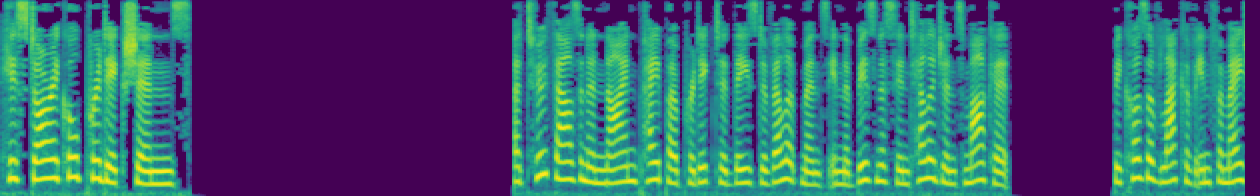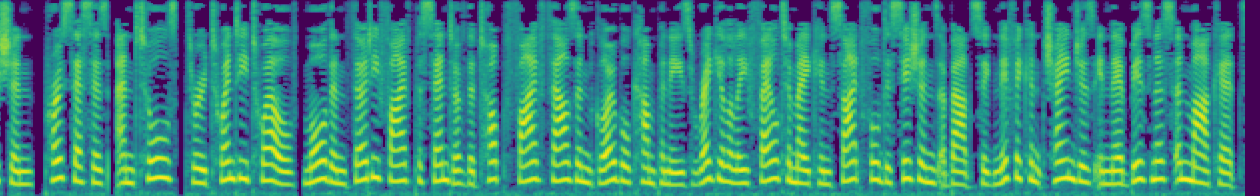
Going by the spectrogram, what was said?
Historical predictions A 2009 paper predicted these developments in the business intelligence market. Because of lack of information, processes, and tools, through 2012, more than 35% of the top 5,000 global companies regularly fail to make insightful decisions about significant changes in their business and markets.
